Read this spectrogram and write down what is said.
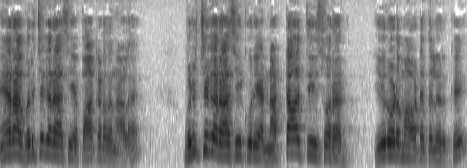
நேராக விருச்சிக ராசியை பார்க்கறதுனால விருச்சிக ராசிக்குரிய நட்டாத்தீஸ்வரர் ஈரோடு மாவட்டத்தில் இருக்குது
